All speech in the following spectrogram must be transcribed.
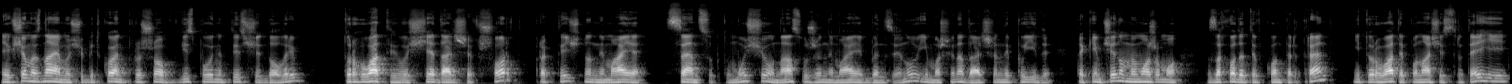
якщо ми знаємо, що біткоін пройшов 2,5 тисячі доларів, торгувати його ще далі в шорт практично немає сенсу, тому що у нас вже немає бензину і машина далі не поїде. Таким чином, ми можемо заходити в контртренд і торгувати по нашій стратегії,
